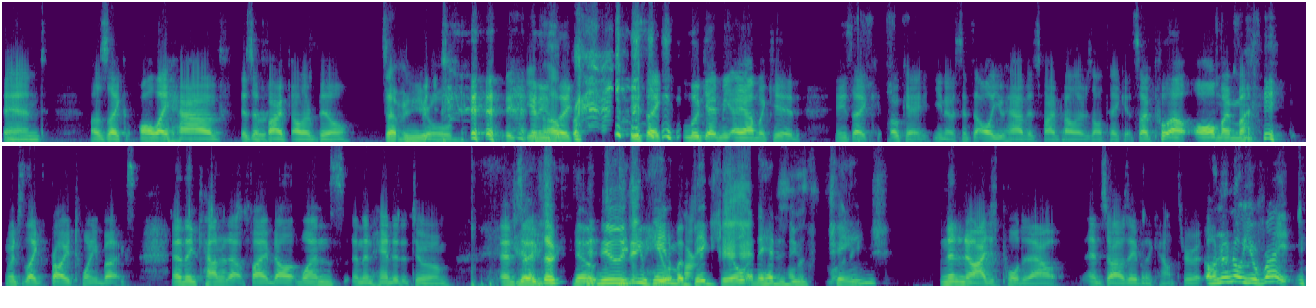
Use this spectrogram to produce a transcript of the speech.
And I was like, all I have is a $5 bill. Seven-year-old. and he's up. like, he's like, look at me, I am a kid. And he's like, okay, you know, since all you have is five dollars, I'll take it. So I pull out all my money, which is like probably twenty bucks, and then counted out five dollar ones, and then handed it to him. And so, No, So No, you knew did you hand them a big bill and they had to do change? no, no, no, I just pulled it out, and so I was able to count through it. Oh no, no, you're right.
